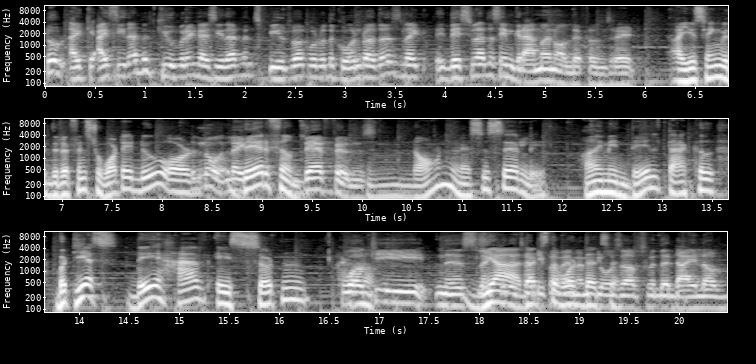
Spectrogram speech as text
No, I, I see that with Kubrick, I see that with Spielberg, but with the Coen brothers, like they still have the same grammar in all their films, right? Are you saying with reference to what I do or No, like their films? Their films. Not necessarily. I mean, they'll tackle, but yes, they have a certain Quirkiness, like Yeah, the that's the 35 word mm that's- close-ups, with the dialogue,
